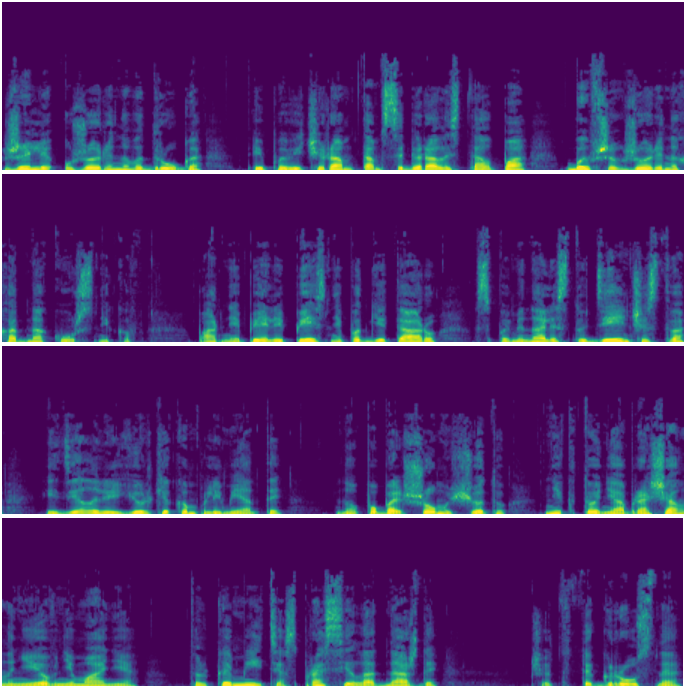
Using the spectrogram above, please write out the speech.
Жили у Жориного друга, и по вечерам там собиралась толпа бывших Жориных однокурсников. Парни пели песни под гитару, вспоминали студенчество и делали Юльке комплименты. Но по большому счету никто не обращал на нее внимания. Только Митя спросил однажды, «Что-то ты грустная,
